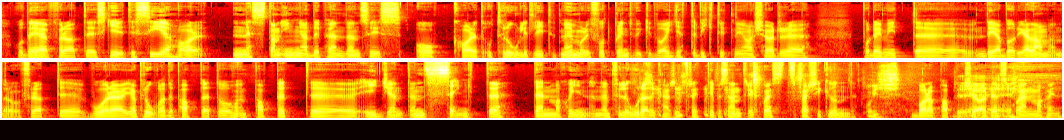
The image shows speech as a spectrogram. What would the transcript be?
Och det är för att eh, skrivet i C har nästan inga dependencies och har ett otroligt litet memory footprint, vilket var jätteviktigt när jag körde det på det, mitt, eh, det jag började använda. Då. För att eh, våra, jag provade Puppet och en Puppet eh, Agent, den sänkte den maskinen. Den förlorade kanske 30% requests per sekund. Oj, bara Puppet kördes på en maskin.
